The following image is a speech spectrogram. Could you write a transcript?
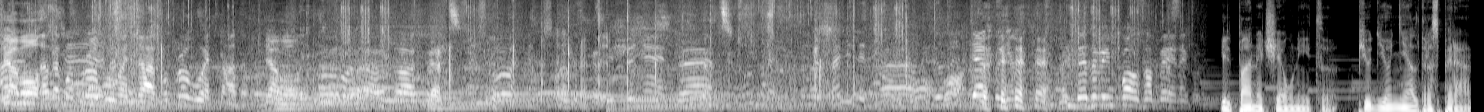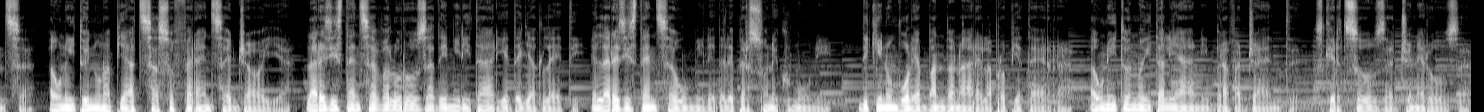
Siamo. Andiamo? Grazie. Il pane ci ha unito, più di ogni altra speranza, ha unito in una piazza sofferenza e gioia, la resistenza valorosa dei militari e degli atleti e la resistenza umile delle persone comuni, di chi non vuole abbandonare la propria terra. Ha unito noi italiani, brava gente, scherzosa, generosa,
